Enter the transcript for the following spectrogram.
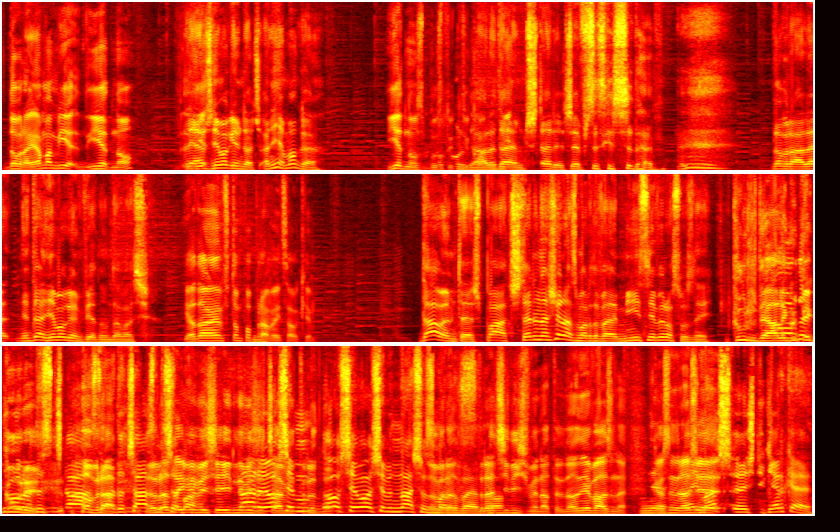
Dobra, ja mam je, jedno. Ale ja Je, już nie mogę im dać, a nie, mogę. Jedną zbustuj kurde, tylko. ale dałem cztery, czy wszystkie trzy dałem. Dobra, ale nie, da- nie mogę im w jedną dawać. Ja dałem w tą po prawej całkiem. Dałem też, pa, cztery nasiona zmarnowałem, mi nic nie wyrosło z niej. Kurde, ale Kurde, głupie kury. to jest czas, dobra, to czas, dobra bo trzeba. zajmiemy się innymi Stary, rzeczami, osiem, trudno. osiem, osiem nasion Dobra, zmarnowałem, no. straciliśmy na tym, no nieważne. W Nie. każdym razie... Ej, masz e, ślikierkę?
